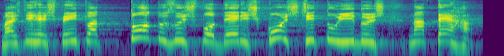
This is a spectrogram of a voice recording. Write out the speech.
mas de respeito a todos os poderes constituídos na terra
